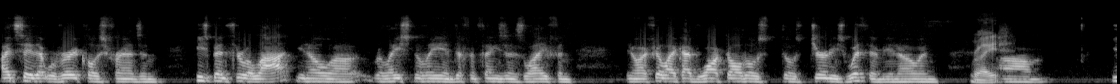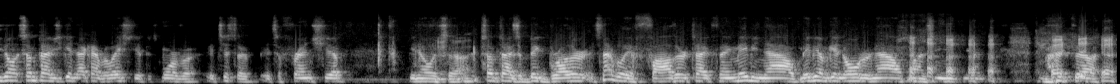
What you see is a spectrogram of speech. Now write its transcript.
I'd say that we're very close friends. And he's been through a lot, you know, uh, relationally and different things in his life. And you know, I feel like I've walked all those those journeys with him, you know. And right, um, you know, sometimes you get in that kind of relationship. It's more of a, it's just a, it's a friendship. You know, it's mm-hmm. a sometimes a big brother. It's not really a father type thing. Maybe now, maybe I'm getting older now, but uh,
